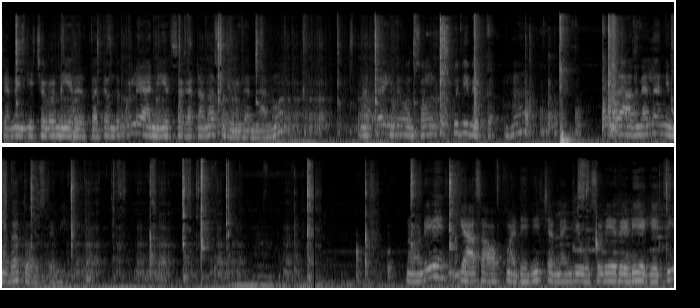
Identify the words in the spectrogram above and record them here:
ಚೆನ್ನಾಗಿ ಚಲೋ ನೀರು ಇರ್ತೈತೆ ಅಂದ ಕೂಡಲೇ ಆ ನೀರು ಸಗಟನ ಸುರಿದನ್ನು ನಾನು. ಮತ್ತು ಇದು ಒಂದು ಸ್ವಲ್ಪ ಕುದಿಬೇಕು. ಹಾಂ ಅದಾದ್ಮೇಲೆ ನಿಮಗೆ ತೋರಿಸ್ತೇನೆ. ನೋಡಿ, ಗ್ಯಾಸ್ ಆಫ್ ಮಾಡೀನಿ. ಚೆನ್ನಾಗಿ ಉಸುಳಿ ರೆಡಿ ಆಗೈತಿ.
